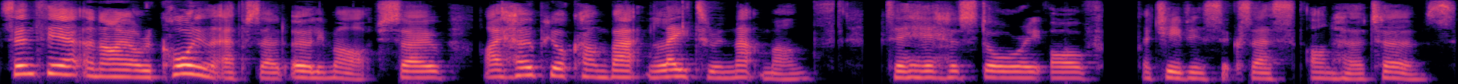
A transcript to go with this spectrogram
Cynthia and I are recording the episode early March, so I hope you'll come back later in that month to hear her story of achieving success on her terms.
